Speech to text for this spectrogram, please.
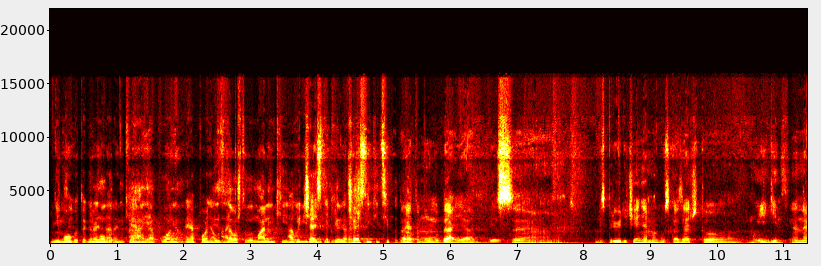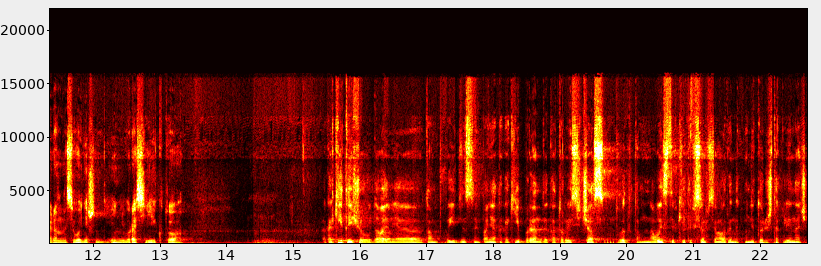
не могут Не играть могут- на рынке. А, я понял. Я понял. Из-за А- того, что вы маленькие, а вы частники, говорят, частники, типа, да? Поэтому, да, я без, э, без преувеличения могу сказать, что мы единственные, наверное, на сегодняшний день в России, кто А какие-то еще, вот давай, я, там, вы единственные, понятно, какие бренды, которые сейчас вот в это, там, на выставке, ты все, все равно рынок мониторишь так или иначе,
